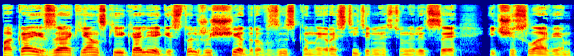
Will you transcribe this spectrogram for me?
Пока их заокеанские коллеги, столь же щедро взысканные растительностью на лице и тщеславием,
